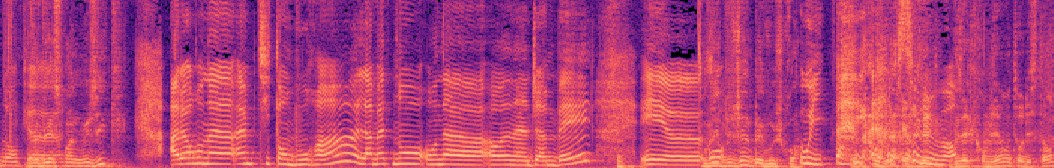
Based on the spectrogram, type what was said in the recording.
Donc, Vous avez des euh, instruments de musique? Alors, on a un petit tambourin. Là, maintenant, on a, on a un djembé. et, euh, vous avez du djembé, vous, je crois Oui, absolument. Vous êtes, combien autour du stand?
